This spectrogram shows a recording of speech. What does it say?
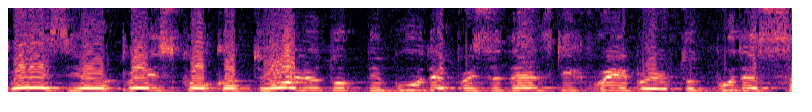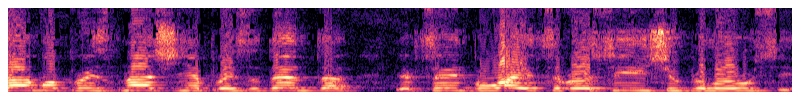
Без європейського контролю тут не буде президентських виборів, тут буде самопризначення президента, як це відбувається в Росії чи в Білорусі.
